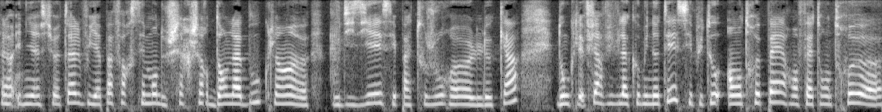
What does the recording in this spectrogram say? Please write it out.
Alors Ignacio Attal, il n'y a pas forcément de chercheurs dans la boucle. Hein. Vous disiez, c'est pas toujours euh, le cas. Donc faire vivre la communauté, c'est plutôt entre pairs, en fait, entre, euh,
